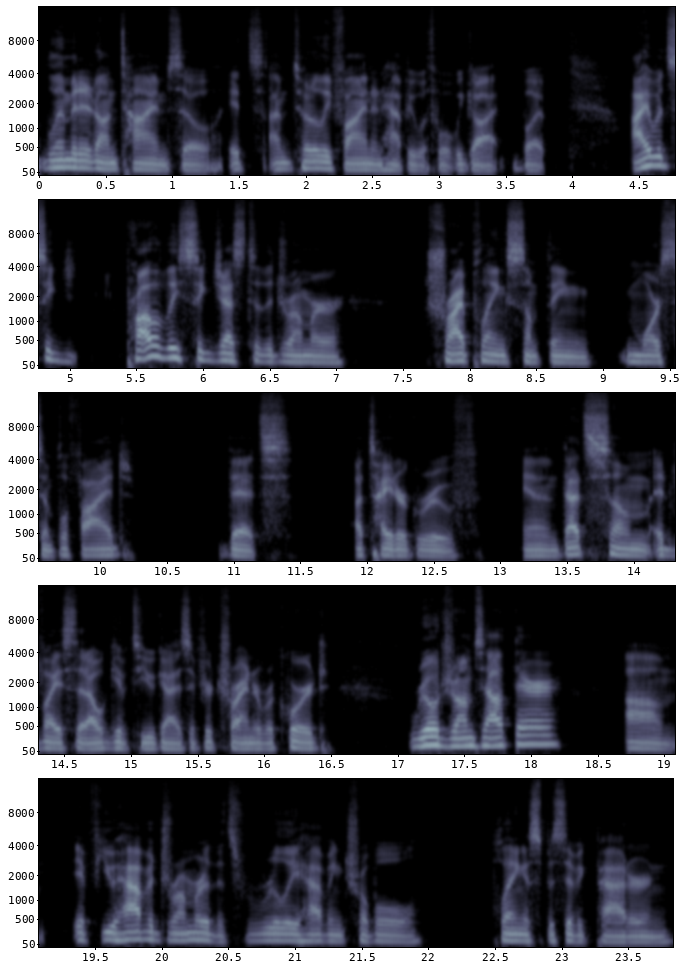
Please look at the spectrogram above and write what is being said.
limited on time, so it's I'm totally fine and happy with what we got. But I would sug- probably suggest to the drummer try playing something more simplified that's a tighter groove. And that's some advice that I'll give to you guys if you're trying to record real drums out there. Um, if you have a drummer that's really having trouble playing a specific pattern,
